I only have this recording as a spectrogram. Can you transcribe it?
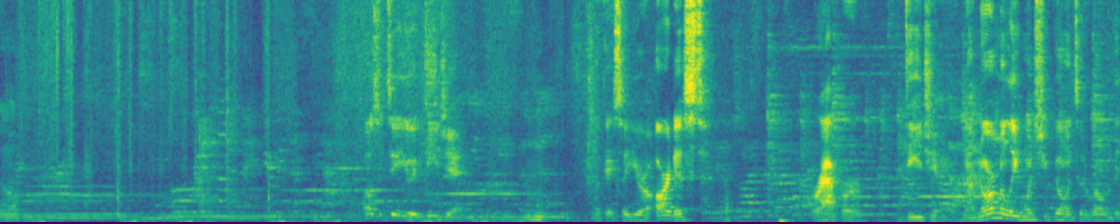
You know. I also tell you a DJ. Mm-hmm. Okay, so you're an artist, rapper, DJ. Now, normally, once you go into the realm of the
